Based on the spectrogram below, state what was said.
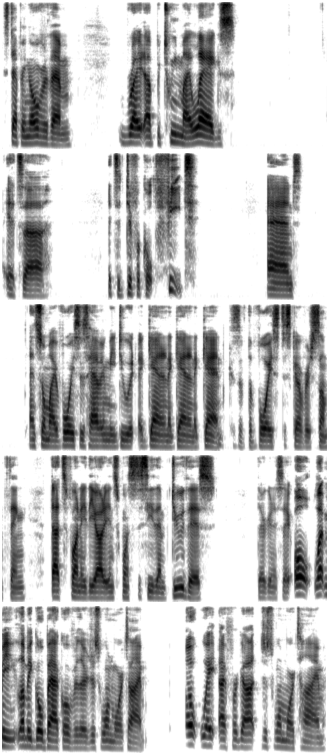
stepping over them right up between my legs, it's a it's a difficult feat, and and so my voice is having me do it again and again and again because if the voice discovers something that's funny, the audience wants to see them do this. They're gonna say, "Oh, let me let me go back over there just one more time." Oh wait, I forgot. Just one more time.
